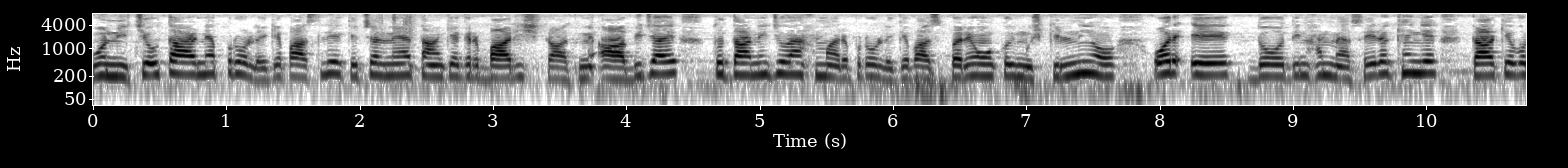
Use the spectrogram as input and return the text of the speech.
वो नीचे उतारने हैं, परोले के पास लेके चलने हैं, ताकि अगर बारिश रात में आ भी जाए तो दाने जो है, हमारे परोले के पास परे हों, कोई मुश्किल नहीं हो, और एक, दो दिन हम ही रखेंगे ताकि वो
